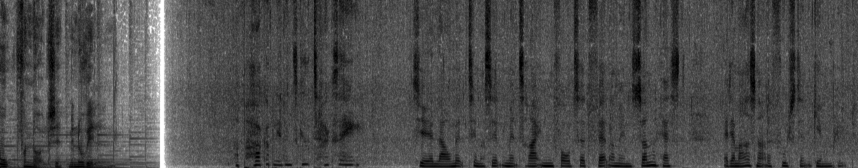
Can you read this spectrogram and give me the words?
God fornøjelse med novellen. Og pokker bliver den skide taxa af, siger jeg lavmældt til mig selv, mens regnen fortsat falder med en sådan hast, at jeg meget snart er fuldstændig gennemblødt.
